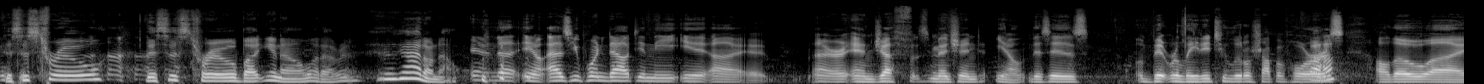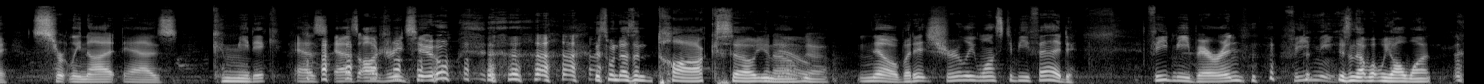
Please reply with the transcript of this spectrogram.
This is true. This is true, but you know, whatever. I don't know. and uh, you know, as you pointed out in the uh, or, and Jeff mentioned, you know, this is a bit related to Little Shop of Horrors, although uh, certainly not as comedic as as Audrey too. this one doesn't talk, so you know. No. Yeah. No, but it surely wants to be fed. Feed me, Baron. Feed me. Isn't that what we all want?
